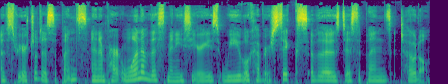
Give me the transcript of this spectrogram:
of spiritual disciplines, and in part one of this mini series, we will cover six of those disciplines total.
